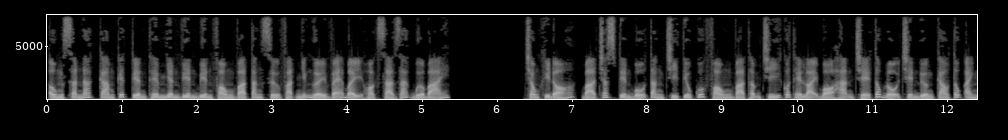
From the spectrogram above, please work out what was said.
Ông Sanak cam kết tuyển thêm nhân viên biên phòng và tăng xử phạt những người vẽ bậy hoặc xả rác bừa bãi. Trong khi đó, bà Truss tuyên bố tăng chi tiêu quốc phòng và thậm chí có thể loại bỏ hạn chế tốc độ trên đường cao tốc Anh.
